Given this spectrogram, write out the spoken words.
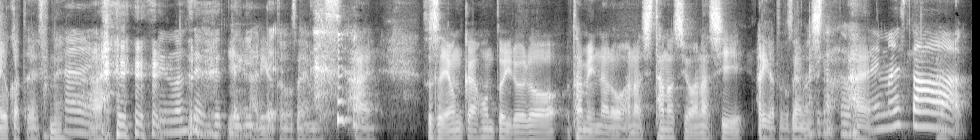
よかったですね。はいすいませんぶった切ありがとうございます。はい。そして4回本当いろいろためになるお話、楽しいお話、ありがとうございました。ありがとうございました。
